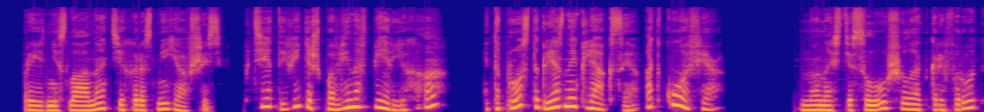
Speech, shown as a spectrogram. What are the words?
— произнесла она, тихо рассмеявшись. «Где ты видишь павлина в перьях, а? Это просто грязные кляксы от кофе». Но Настя слушала, открыв рот,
